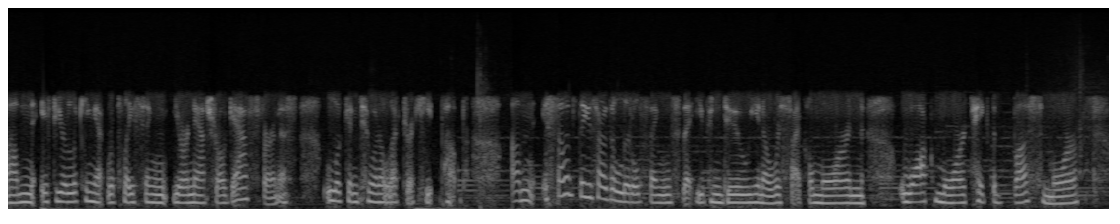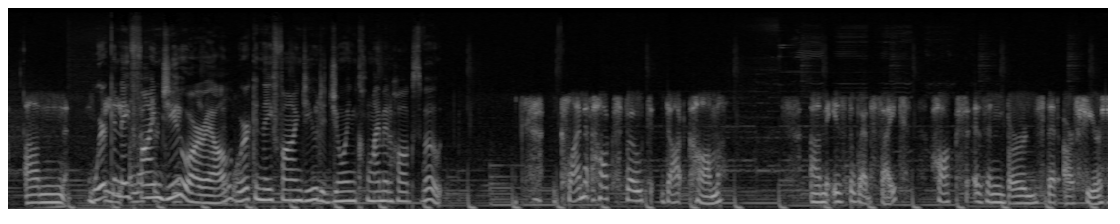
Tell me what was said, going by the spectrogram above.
Um, if you're looking at replacing your natural gas furnace, look into an electric heat pump. Um, some of these are the little things that you can do, you know, recycle more and walk more, take the bus more. Um, Where can they find you, RL? Where can they find you to join Climate Hawks Vote? ClimateHawksVote.com um, is the website. Hawks, as in birds that are fierce.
